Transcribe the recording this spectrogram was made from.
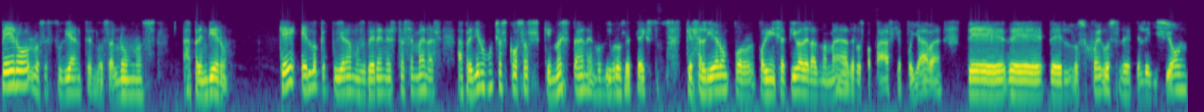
Pero los estudiantes, los alumnos, aprendieron ¿Qué es lo que pudiéramos ver en estas semanas? Aprendieron muchas cosas que no están en los libros de texto, que salieron por, por iniciativa de las mamás, de los papás que apoyaban, de, de, los juegos de televisión,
